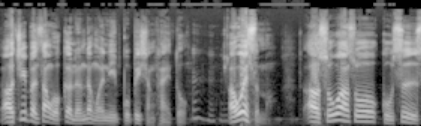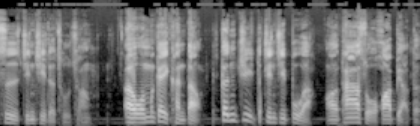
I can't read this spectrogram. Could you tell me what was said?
啊，基本上我个人认为你不必想太多。嗯哼哼。啊，为什么？哦，俗话说股市是经济的橱窗。啊，我们可以看到，根据经济部啊，哦，他所发表的。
